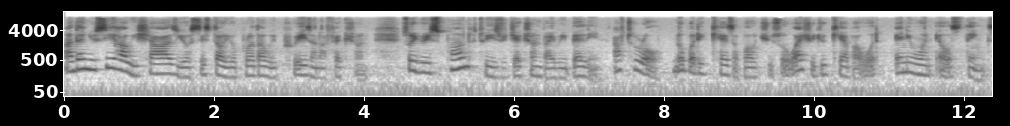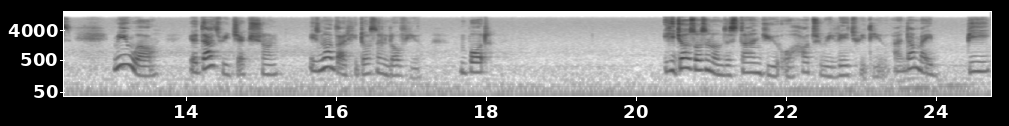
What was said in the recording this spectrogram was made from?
and then you see how he showers your sister or your brother with praise and affection. So you respond to his rejection by rebelling. After all, nobody cares about you, so why should you care about what anyone else thinks? Meanwhile, your dad's rejection is not that he doesn't love you, but he just doesn't understand you or how to relate with you. And that might be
